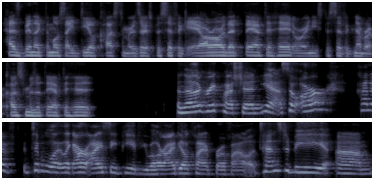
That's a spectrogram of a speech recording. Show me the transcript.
has been like the most ideal customer? Is there a specific ARR that they have to hit or any specific number of customers that they have to hit? Another great question. Yeah. So our kind of typical, like our ICP, if you will, our ideal client profile, it tends to be um,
